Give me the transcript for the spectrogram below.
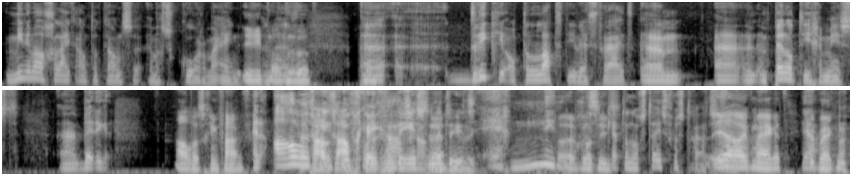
minimaal gelijk aantal kansen en we scoren maar één. Irritant is dat. Uh, uh, drie keer op de lat die wedstrijd. Um, uh, een, een, penalty gemist. weet ik alles ging fout. En alles dat ging ze afgekeken van de eerste natuurlijk. echt niet. God, ik heb er nog steeds frustratie Ja, ik merk het. Ja. Ik merk het.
